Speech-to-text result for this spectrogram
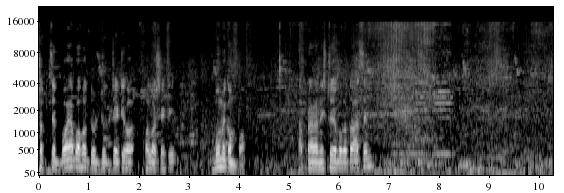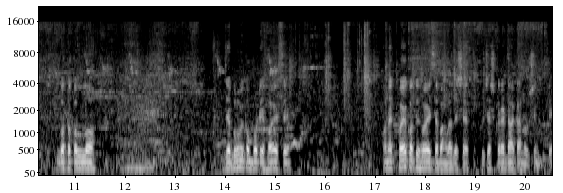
সবচেয়ে ভয়াবহ দুর্যোগ যেটি হলো সেটি ভূমিকম্প। আপনারা নিশ্চয়ই অবগত আছেন। গতকাল যে ভূমিকম্পটি হয়েছে, অনেক ক্ষয়ক্ষতি হয়েছে বাংলাদেশের, বিশেষ করে ঢাকা, নরসিংদীতে।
